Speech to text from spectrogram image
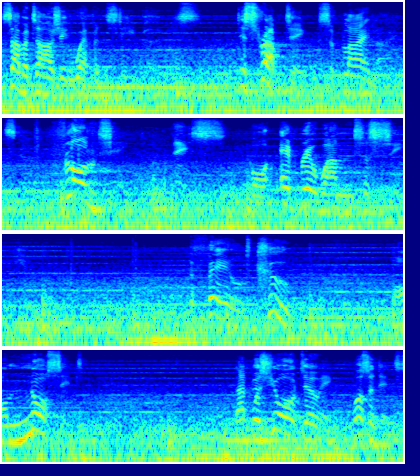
Sabotaging weapons depots, disrupting supply lines, flaunting this for everyone to see. The failed coup on Norset. That was your doing, wasn't it?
